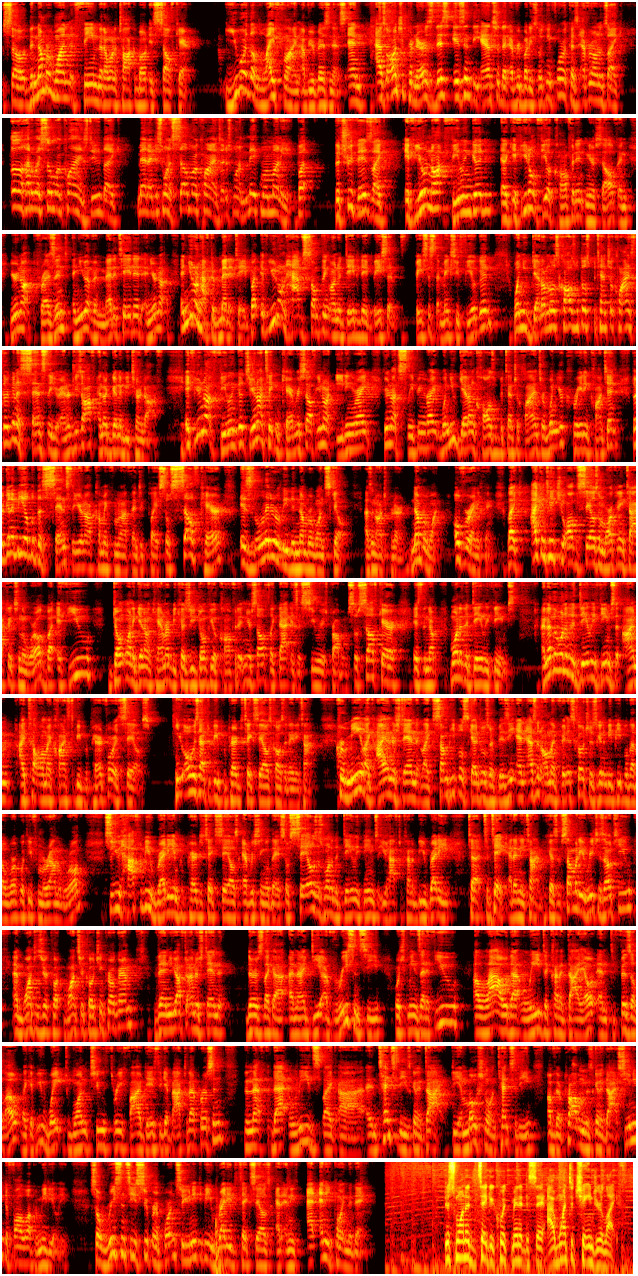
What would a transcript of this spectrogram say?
So the number one theme that I want to talk about is self care. You are the lifeline of your business, and as entrepreneurs, this isn't the answer that everybody's looking for because everyone is like, "Oh, how do I sell more clients, dude?" Like, man, I just want to sell more clients. I just want to make more money. But the truth is, like, if you're not feeling good, like if you don't feel confident in yourself and you're not present and you haven't meditated and you're not, and you don't have to meditate, but if you don't have something on a day to day basis, basis that makes you feel good, when you get on those calls with those potential clients, they're going to sense that your energy's off and they're going to be turned off. If you're not feeling good, so you're not taking care of yourself, you're not eating right, you're not sleeping right, when you get on calls with potential clients or when you're creating content, they're going to be able to sense that you're not coming from an authentic place. So self care is literally the number one skill as an entrepreneur. Number one, over anything. Like I can teach you all the sales and marketing tactics in the world, but if you don't want to get on camera because you don't feel confident in yourself, like that is a serious problem. So self-care is the no, one of the daily themes. Another one of the daily themes that I'm I tell all my clients to be prepared for is sales. You always have to be prepared to take sales calls at any time. for me, like I understand that like some people's schedules are busy, and as an online fitness coach, there's going to be people that'll work with you from around the world. So you have to be ready and prepared to take sales every single day. So sales is one of the daily themes that you have to kind of be ready to, to take at any time. Because if somebody reaches out to you and wants your wants your coaching program, then you have to understand that there's like a, an idea of recency, which means that if you allow that lead to kind of die out and to fizzle out, like if you wait one, two, three, five days to get back to that person, then that that leads like uh, intensity is going to die. The emotional intensity of their problem is going to die. So you need to follow up immediately. So recency is super important. So you need to be ready to take sales at any at any point in the day. Just wanted to take a quick minute to say I want to change your life.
